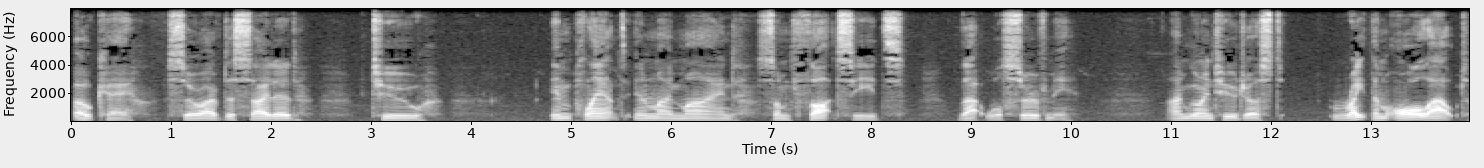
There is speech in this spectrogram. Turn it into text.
Okay, so I've decided to implant in my mind some thought seeds that will serve me. I'm going to just write them all out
